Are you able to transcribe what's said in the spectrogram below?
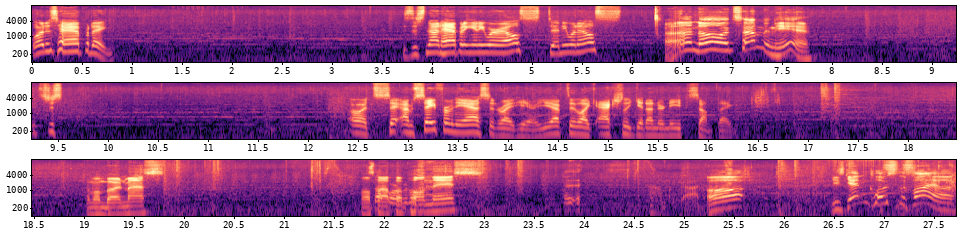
What is happening? Is this not happening anywhere else? To anyone else? Uh, no, it's happening here. It's just. Oh, it's sa- I'm safe from the acid right here. You have to like actually get underneath something. Come on, Bonemass. Pop up, up Orbital? upon this. Oh my god. Oh, he's getting close to the fire.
